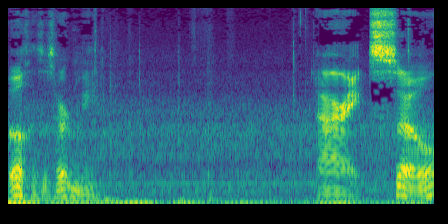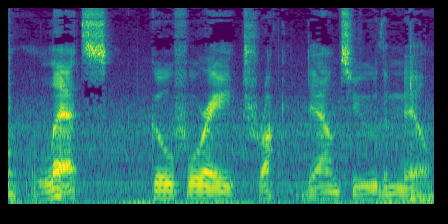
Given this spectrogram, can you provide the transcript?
Ugh, this is hurting me. Alright, so let's go for a truck down to the mill.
